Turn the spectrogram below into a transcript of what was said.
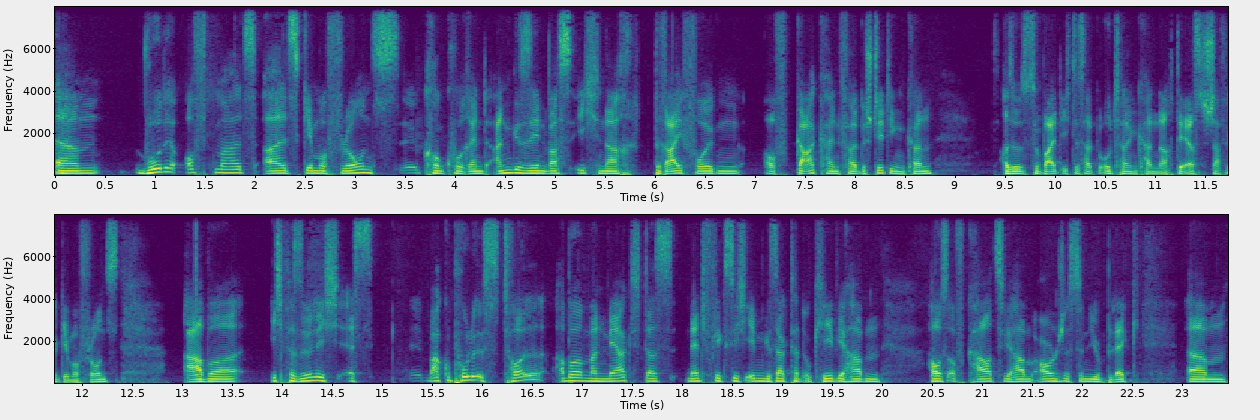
Ähm, wurde oftmals als Game of Thrones äh, Konkurrent angesehen, was ich nach drei Folgen auf gar keinen Fall bestätigen kann. Also soweit ich das halt beurteilen kann nach der ersten Staffel Game of Thrones. Aber ich persönlich, es Marco Polo ist toll, aber man merkt, dass Netflix sich eben gesagt hat, okay, wir haben House of Cards, wir haben Orange is the New Black, ähm,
